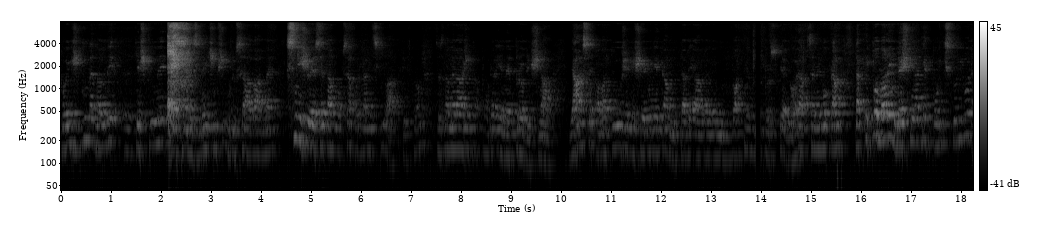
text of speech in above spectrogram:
pojíždíme velmi eh, těžkými mechanizmy, čímž ji udusáváme, snižuje se tam obsah organické látky v tom, to znamená, že ta půda je neprodyšná já se pamatuju, že když jedu někam tady, já nevím, vlakem prostě do Hradce nebo kam, tak i po malém dešti na těch polích stojí voda.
